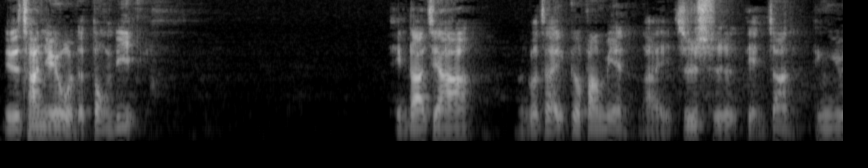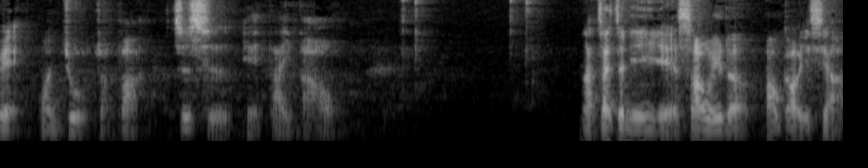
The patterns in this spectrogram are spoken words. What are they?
你的参与，我的动力，请大家能够在各方面来支持、点赞、订阅、关注、转发，支持也带到。那在这里也稍微的报告一下，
